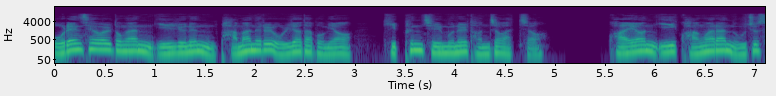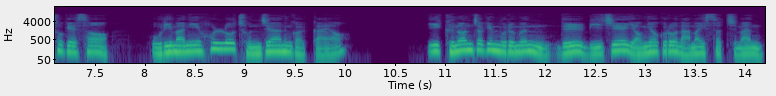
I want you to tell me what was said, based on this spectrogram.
오랜 세월 동안 인류는 밤하늘을 올려다보며 깊은 질문을 던져왔죠. 과연 이 광활한 우주 속에서 우리만이 홀로 존재하는 걸까요? 이 근원적인 물음은 늘 미지의 영역으로 남아 있었지만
